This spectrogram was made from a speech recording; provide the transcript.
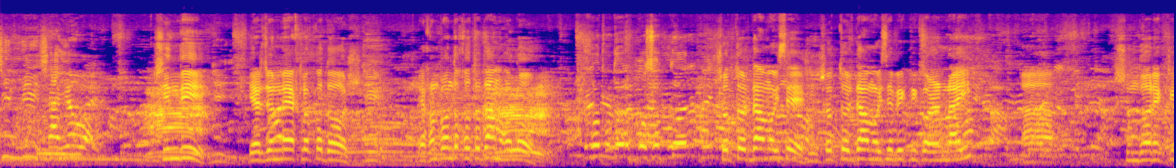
সিন্ধি সিন্ধি? এর জন্য এক লক্ষ দশ। এখন পর্যন্ত কত দাম হলো? সত্তর দাম হয়েছে সত্তর দাম হয়েছে বিক্রি করেন নাই। সুন্দর একটি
